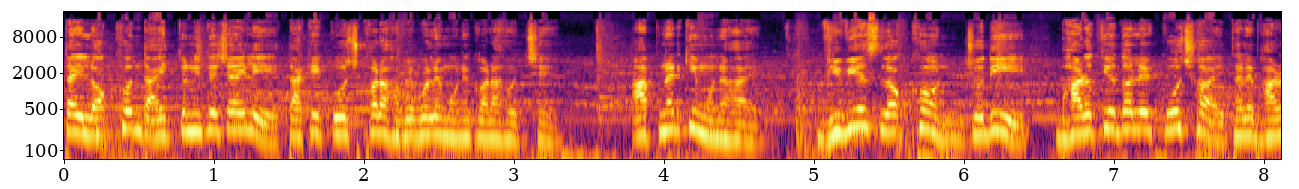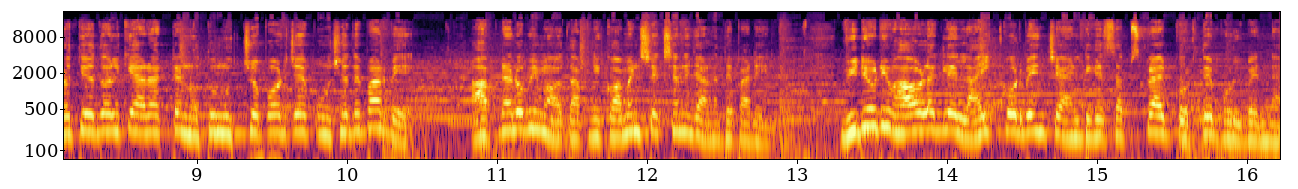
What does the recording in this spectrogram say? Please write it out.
তাই লক্ষণ দায়িত্ব নিতে চাইলে তাকে কোচ করা হবে বলে মনে করা হচ্ছে। আপনার কি মনে হয়? ভিভিএস লক্ষণ যদি ভারতীয় দলের কোচ হয়, তাহলে ভারতীয় দলকে আরও একটা নতুন উচ্চ পর্যায়ে পৌঁছাতে পারবে? আপনার অভিমত আপনি কমেন্ট সেকশনে জানাতে পারেন। ভিডিওটি ভালো লাগলে লাইক করবেন চ্যানেলটিকে সাবস্ক্রাইব করতে ভুলবেন না।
